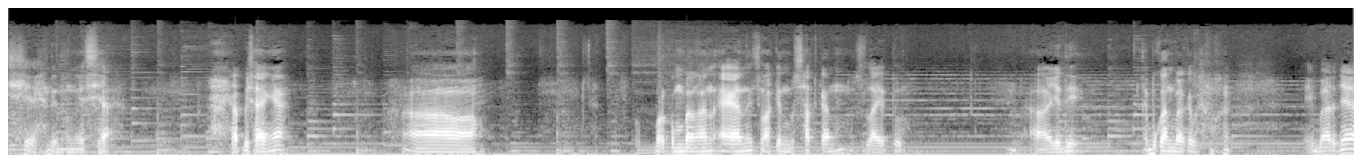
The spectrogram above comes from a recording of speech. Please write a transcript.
Iya, di Indonesia. Tapi sayangnya eh, perkembangan EN ini semakin besar kan setelah itu Eh, jadi bukan berarti ibaratnya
